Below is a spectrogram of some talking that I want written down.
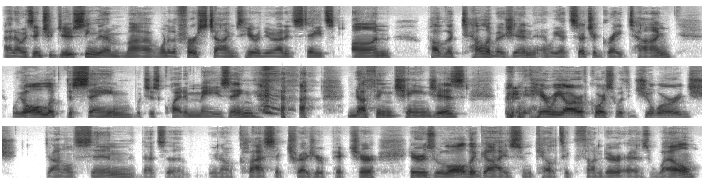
And I was introducing them uh, one of the first times here in the United States on public television. And we had such a great time. We all look the same, which is quite amazing. Nothing changes. Here we are, of course, with George Donaldson. That's a you know classic treasure picture. Here's with all the guys from Celtic Thunder as well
